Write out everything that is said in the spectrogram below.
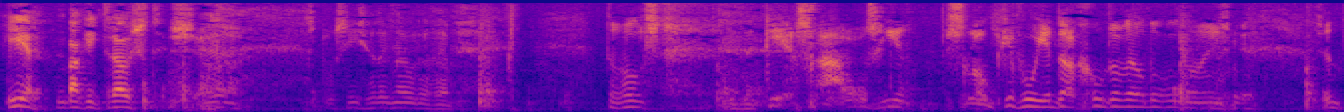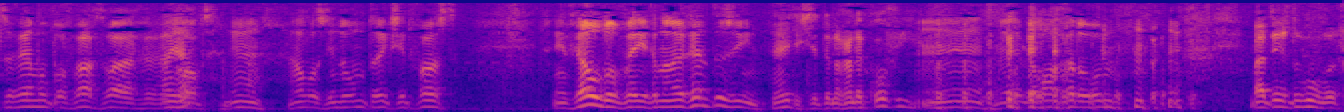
Hier, een bakje troost. Dat is precies wat ik nodig heb. Troost. Een schaal's hier. Sloopje voor je dag goed en wel begonnen is. Zijn tram op een vrachtwagen Oh ja? geklapt. ja? alles in de omtrek zit vast. Geen veld of wegen een agent te zien. Nee, die zitten nog aan de koffie. Ja, nee, we lachen erom. maar het is droevig.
